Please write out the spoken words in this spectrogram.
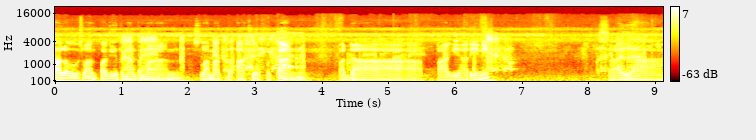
Halo, selamat pagi teman-teman. Selamat berakhir pekan. Pada pagi hari ini, saya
